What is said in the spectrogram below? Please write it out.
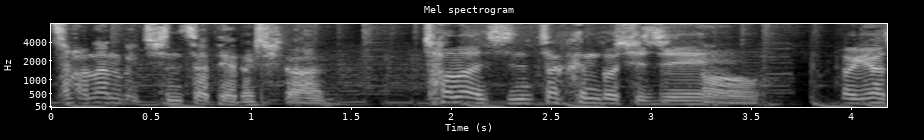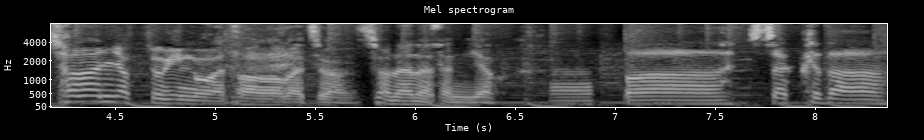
천안도 진짜 대도시다. 천안 진짜 큰 도시지. 어, 여기가 천안역 쪽인 것 같아. 어 맞아. 천안하산역. 와, 진짜 크다.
